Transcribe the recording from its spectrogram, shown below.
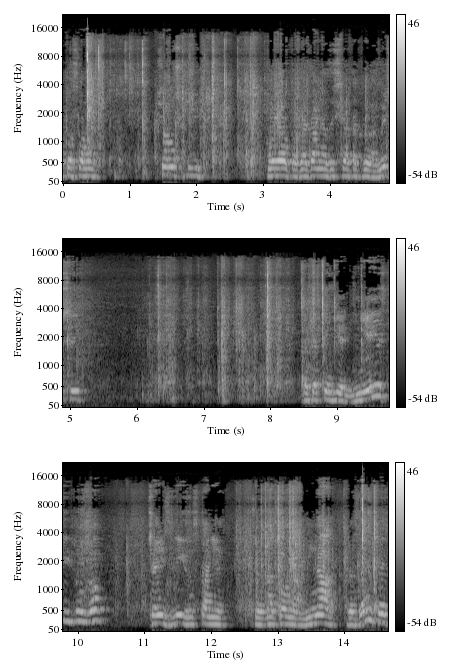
Oto są książki, moje opowiadania ze świata króla myśli. Tak jak mówiłem, nie jest ich dużo. Część z nich zostanie przeznaczona na prezenty,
